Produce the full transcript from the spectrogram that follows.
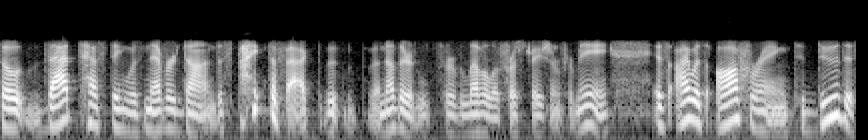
So that testing was never done, despite the fact that another sort of level of frustration for me is I was offering to do this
